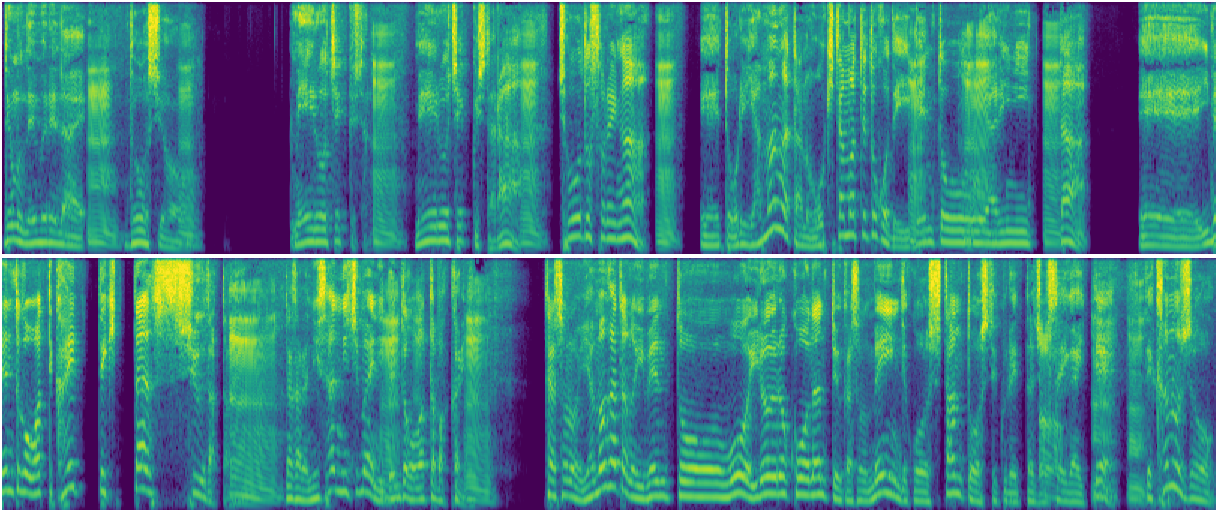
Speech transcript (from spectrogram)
でも眠れない。どうしよう。メールをチェックしたら、メールをチェックしたら、ちょうどそれが、えっと、俺山形の沖玉ってとこでイベントをやりに行った、えー、イベントが終わって帰ってきた週だったうの。ん。だから2、3日前にイベントが終わったばっかり。うん。ただその山形のイベントをいろいろこう、なんていうか、そのメインでこう、主担当してくれた女性がいて、で、彼女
